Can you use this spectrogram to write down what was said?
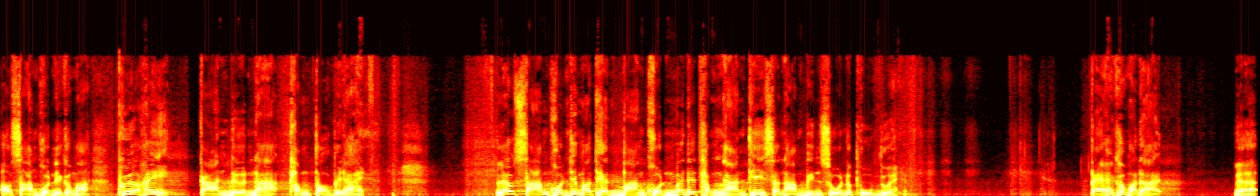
เอาสามคนนี้เข้ามา เพื่อให้การเดินหน้าทำต่อไปได้ แล้วสามคนที่มาแทนบางคนไม่ได้ทำงานที่สนามบินสุวรรณภูมิด้วย แต่ให้เข้ามาได้นะฮะ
